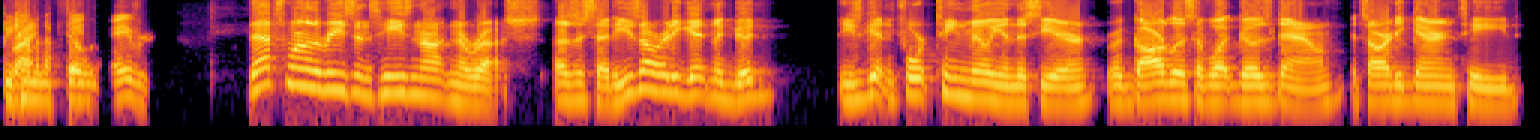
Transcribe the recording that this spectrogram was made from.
becoming right. a so favorite. That's one of the reasons he's not in a rush. As I said, he's already getting a good. He's getting 14 million this year, regardless of what goes down. It's already guaranteed,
